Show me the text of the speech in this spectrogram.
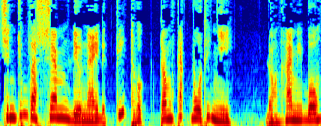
Xin chúng ta xem điều này được kỹ thuật trong các vua thứ nhì, đoạn 24,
